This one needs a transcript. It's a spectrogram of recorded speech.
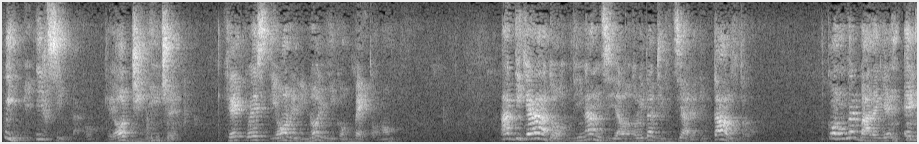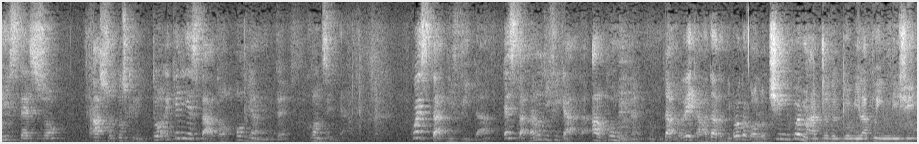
Quindi il sindaco, che oggi dice che questi oneri non gli competono, ha dichiarato dinanzi all'autorità giudiziaria tutt'altro, con un verbale che egli stesso ha sottoscritto e che gli è stato ovviamente consegnato. Questa diffida è stata notificata al comune, da, reca la data di protocollo 5 maggio del 2015,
